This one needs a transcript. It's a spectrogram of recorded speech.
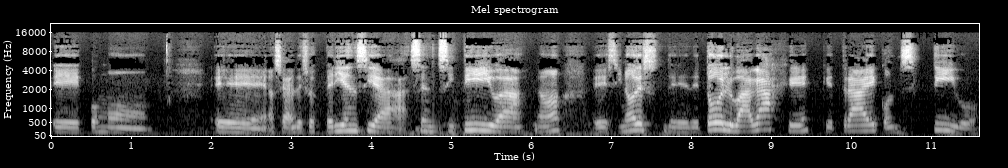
eh, como eh, o sea, de su experiencia sensitiva, ¿no? Eh, sino de, todo el bagaje que trae consigo,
